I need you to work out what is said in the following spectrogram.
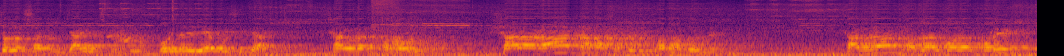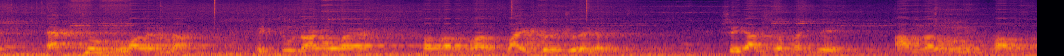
চলো স্বামী, যাই। হোটেলে যাই বসে যা। সারা রাত কথা বলব সারা রাত আমার সাথে উনি কথা বললেন। সারা রাত কথা বলার পরে একটু ঘুমালেন না। একটু না ঘুমায় সকালবেলা ফ্লাইট ধরে চলে গেলেন। সেই আশরাফ ভাইকে আমরা কোনদিন পাবো না।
